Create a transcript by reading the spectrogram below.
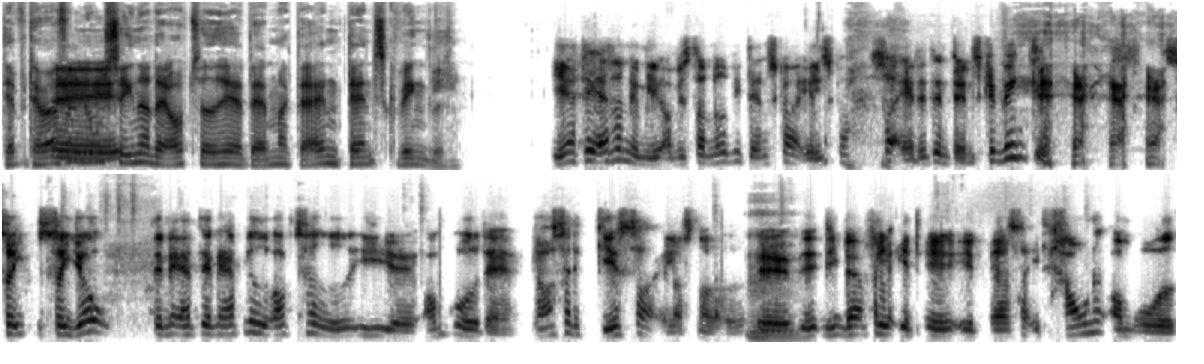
Der, der er i hvert fald øh, nogle scener, der er optaget her i Danmark. Der er en dansk vinkel. Ja, det er der nemlig, og hvis der er noget, vi danskere elsker, så er det den danske vinkel. så, så jo, den er, den er blevet optaget i øh, området af, eller også er det gæsser eller sådan noget. Mm. Øh, I hvert fald et, et, et, altså et havneområde,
